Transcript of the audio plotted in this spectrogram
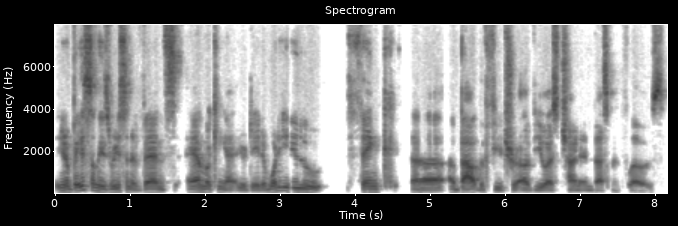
you know, based on these recent events and looking at your data, what do you think uh, about the future of U.S.-China investment flows?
